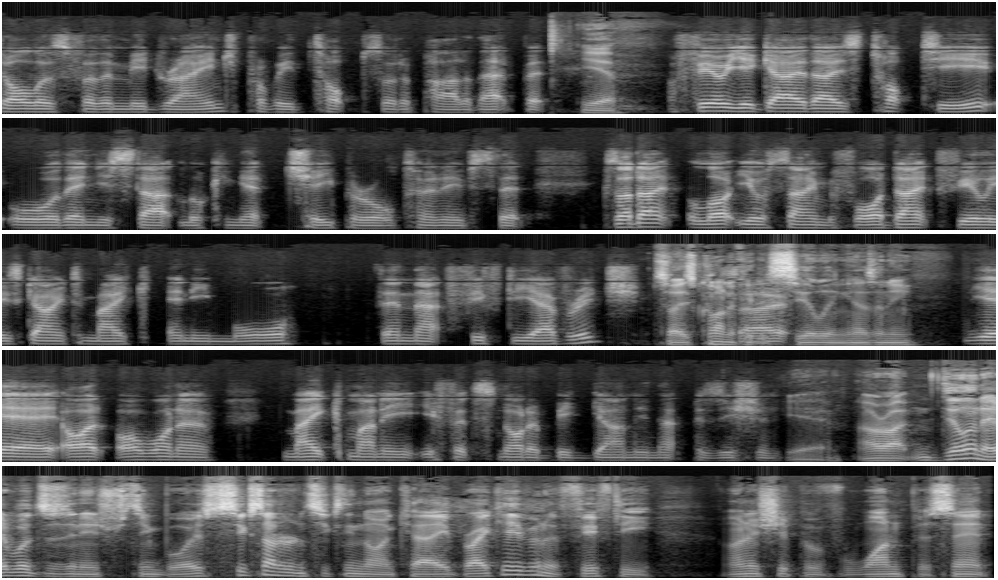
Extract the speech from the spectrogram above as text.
dollars for the mid range, probably top sort of part of that. But Yeah. I feel you go those top tier, or then you start looking at cheaper alternatives. That because I don't a lot you were saying before. I don't feel he's going to make any more than that fifty average. So he's kind of hit a ceiling, hasn't he? Yeah, I, I want to make money if it's not a big gun in that position. Yeah. All right. Dylan Edwards is an interesting boy. 669k, break even at 50, ownership of 1%.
